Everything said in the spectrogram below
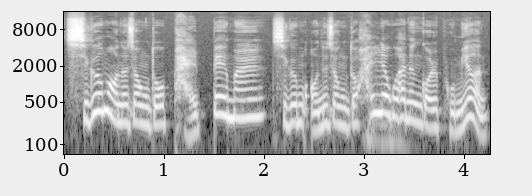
지금 어느 정도 발뺌을 지금 어느 정도 하려고 하는 걸 보면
